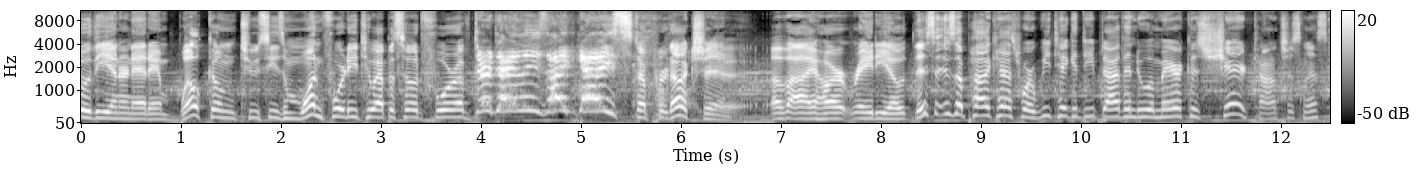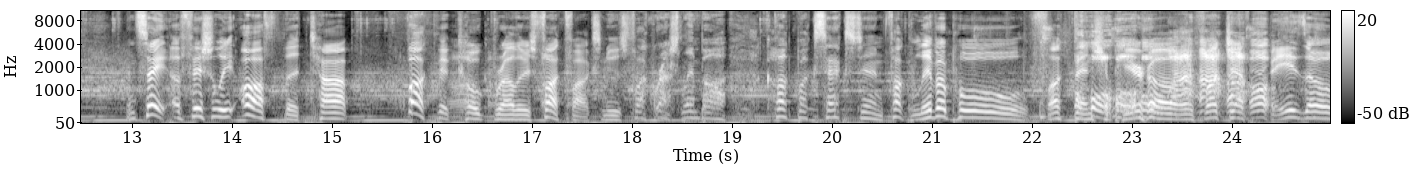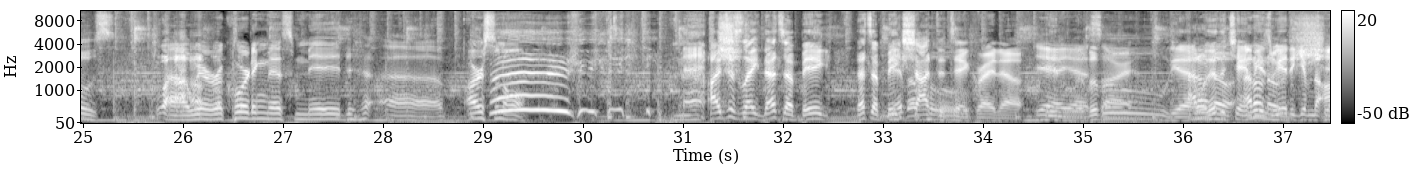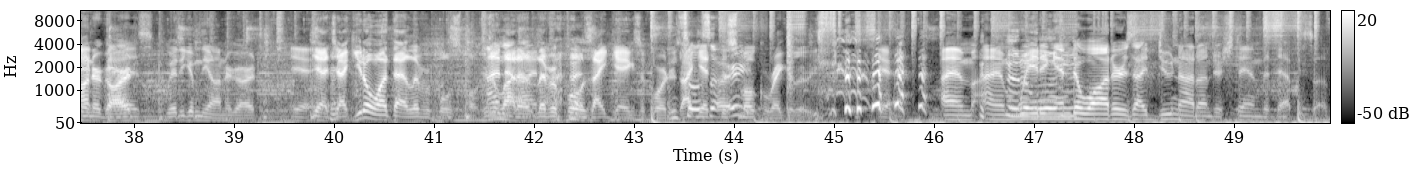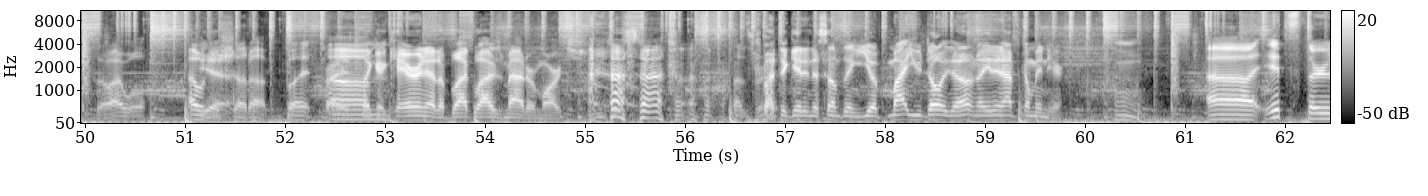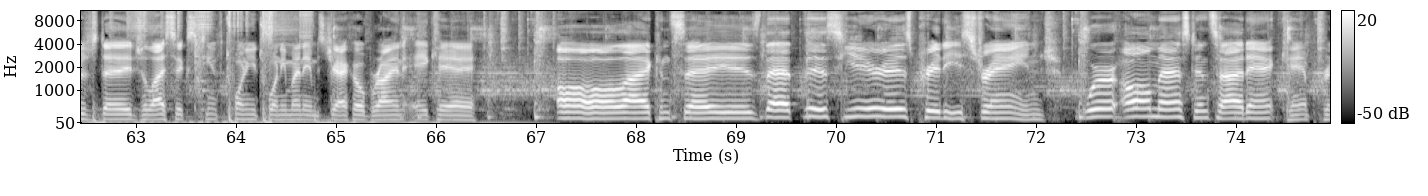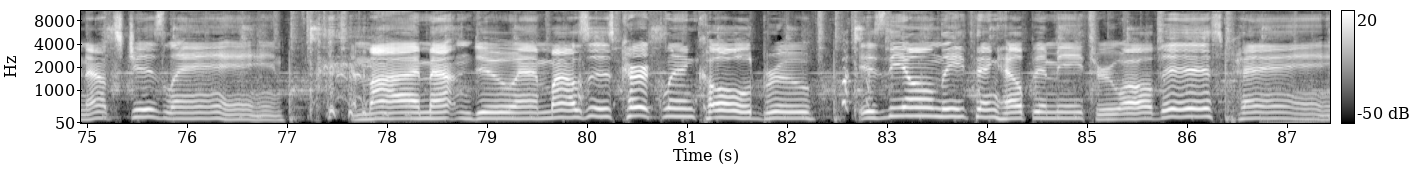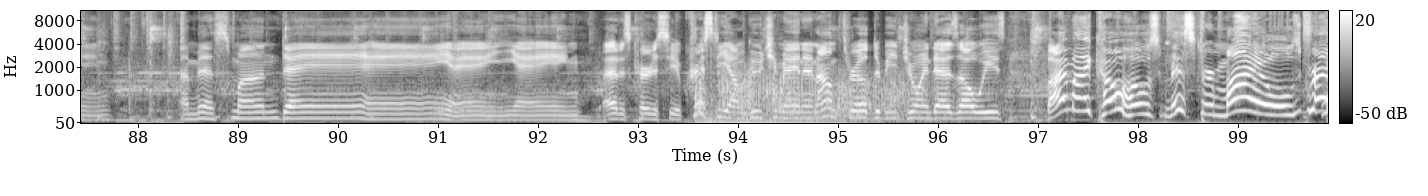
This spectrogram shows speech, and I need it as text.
Hello, the internet, and welcome to season 142, episode 4 of Der Daily Zeitgeist, a oh, production of iHeartRadio. This is a podcast where we take a deep dive into America's shared consciousness and say officially off the top fuck the oh, Koch brothers, fuck Fox News, fuck Rush Limbaugh, fuck Buck Sexton, fuck Liverpool, fuck Ben Shapiro, oh, fuck Jeff Bezos. Uh, we're recording this mid uh, Arsenal match. I just like that's a big that's a big shot to take right now. Yeah, In yeah, Liverpool. sorry. Yeah, I don't well, they're know- the I champions. don't We had to give them the shit, honor guard. guys. We had to give them the honor guard. Yeah. Yeah, Jack, you don't want that Liverpool smoke. There's I a lot know, I of know. Liverpool Zeitgang supporters. I'm so I get to sorry. smoke regularly. yeah. I am I am wading into waters I do not understand the depths of, so I will I will just shut up. But right, um, like a Karen at a Black Lives Matter march. You just that's right. about to get into something you might you don't no no you didn't have to come in here. Uh, it's Thursday, July 16th, 2020. My name is Jack O'Brien, aka. All I can say is that this year is pretty strange. We're all masked inside and can't pronounce Ghislaine. and my Mountain Dew and Miles's Kirkland cold brew is the only thing helping me through all this pain. I miss mundane. That is courtesy of Christy Yamaguchi Man, and I'm thrilled to be joined as always by my co-host, Mr. Miles Gray.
